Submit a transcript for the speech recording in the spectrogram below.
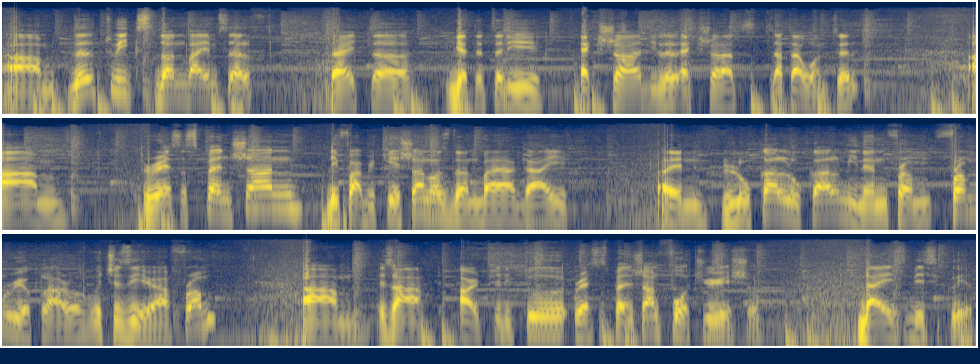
um, little tweaks done by himself, right, to get it to the extra, the little extra that, that I wanted. Um, rear suspension, the fabrication was done by a guy in local, local, meaning from, from Rio Claro, which is the area from. Um, is a R32 rear suspension 4-3 ratio. That is basically it.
